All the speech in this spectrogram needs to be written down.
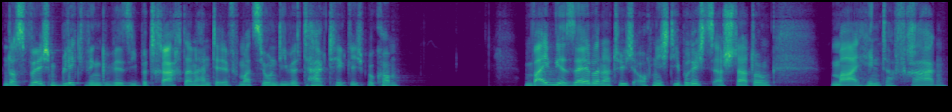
und aus welchem Blickwinkel wir sie betrachten anhand der Informationen, die wir tagtäglich bekommen. Weil wir selber natürlich auch nicht die Berichterstattung mal hinterfragen.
